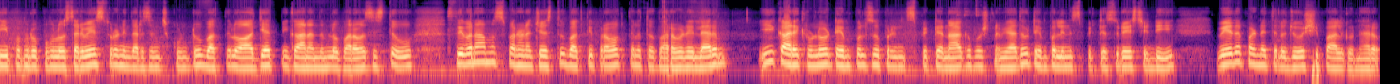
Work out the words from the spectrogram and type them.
దీపం రూపంలో సర్వేశ్వరుని దర్శించుకుంటూ భక్తులు ఆధ్యాత్మిక ఆనందంలో పరవశిస్తూ శివనామ స్మరణ చేస్తూ భక్తి ప్రవక్తలతో పరవనిల్లారు ఈ కార్యక్రమంలో temple super inspector Nagabhushanam Yadav temple inspector Suresh Reddy వేద పండితులు జోషి పాల్గొన్నారు.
